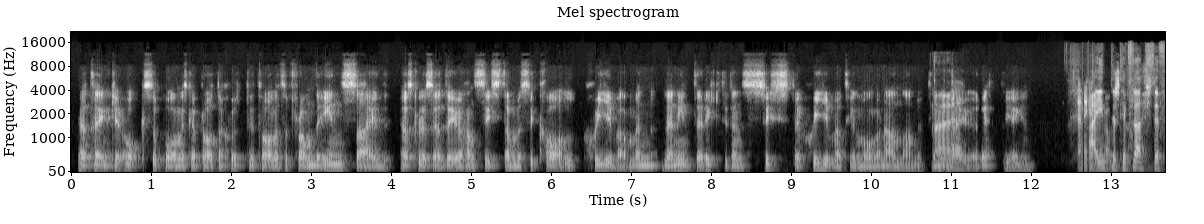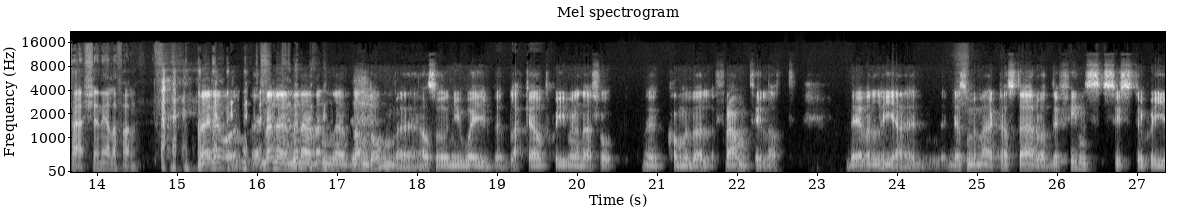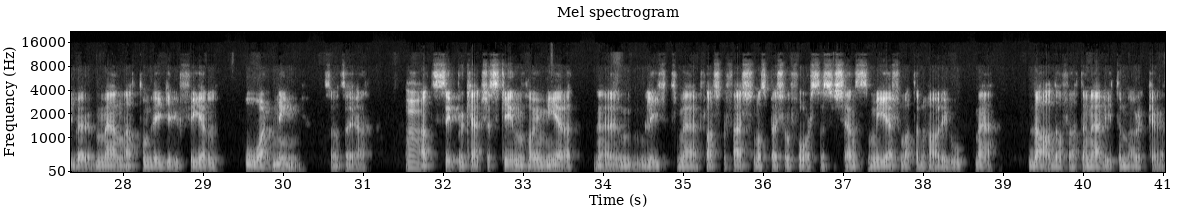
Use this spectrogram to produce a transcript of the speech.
Jag tänker också på, om vi ska prata 70-talet, så From the Inside. Jag skulle säga att det är hans sista musikalskiva men den är inte riktigt en systerskiva till någon annan utan Nej. den är ju rätt egen. Nej, inte till Flash the Fashion i alla fall. Nej, nej men, men även bland dem, alltså New Wave Blackout-skivorna där så eh, kommer väl fram till att det är väl det som är märkligast är att det finns systerskivor men att de ligger i fel ordning så att säga. Mm. Att Zipper Catcher Skin har ju mer eh, likt med Flash the Fashion och Special Forces känns mer som att den hör ihop med Dada för att den är lite mörkare.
